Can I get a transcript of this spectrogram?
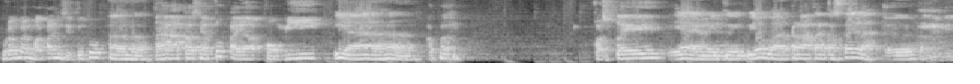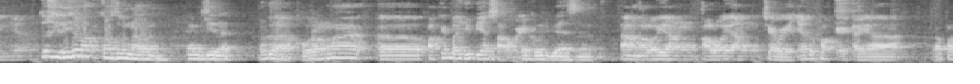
orang kan makan di situ tuh. Nah atasnya tuh kayak komik. Iya, apa? Cosplay. Iya yang itu, iya buat peralatan cosplay lah. eh intinya Terus jadinya pakai kostum naon MC nya? enggak orang mah eh, pakai baju biasa weh Aku biasa. Nah kalau yang kalau yang ceweknya tuh pakai kayak apa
